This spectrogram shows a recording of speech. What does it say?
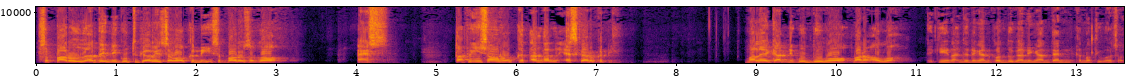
separuh zate niku digawe saka geni, separuh saka es. Tapi iso ruket antara es karo geni. Malaikat niku donga marang Allah. Iki nak jenengan kondungane nganten kena diwaca.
